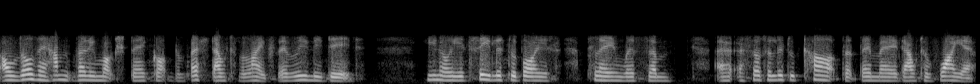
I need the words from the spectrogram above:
although they hadn't very much, they got the best out of life. They really did. You know, you'd see little boys playing with um, a, a sort of little cart that they made out of wire,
